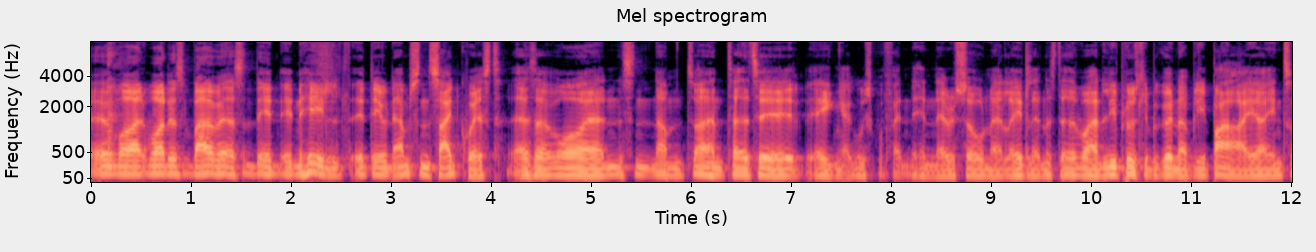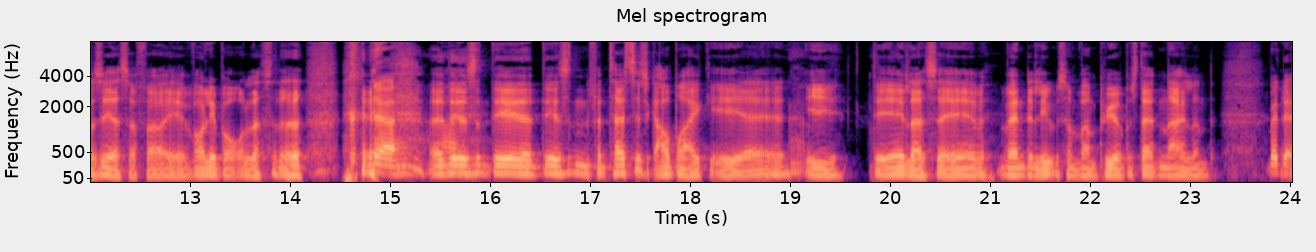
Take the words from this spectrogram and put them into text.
øh, hvor, hvor det sådan bare er sådan en, en helt, det er jo nærmest sådan en sidequest, altså hvor han sådan, om, så er han taget til, jeg kan ikke engang huske, hvor fanden henne, Arizona eller et eller andet sted, hvor han lige pludselig begynder at blive barejer og interessere sig for øh, volleyball og sådan noget. ja. Øh, det, er sådan, det, det er sådan en fantastisk afbræk i, øh, i det ellers øh, vante liv som vampyr på Staten Island. Men, øh,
